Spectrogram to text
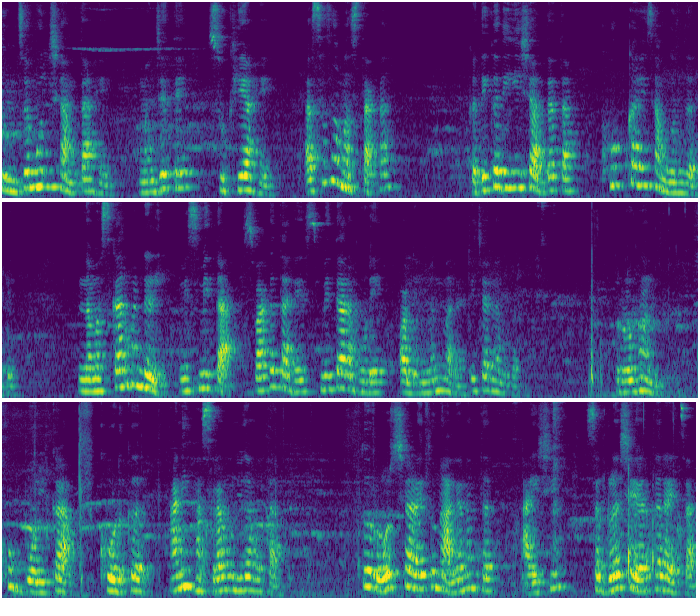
तुमचं मूल शांत आहे म्हणजे ते सुखी आहे असं समजता का? कधी कधी ही शांतता खूप काही सांगून जाते. नमस्कार मंडळी मी स्मिता. स्वागत आहे Smita Rahude all in one Marathi चॅनलवर रोहन खूप बोलका खोडकर आणि हसरा मुलगा होता. तो रोज शाळेतून आल्यानंतर आईशी सगळं शेअर करायचा.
